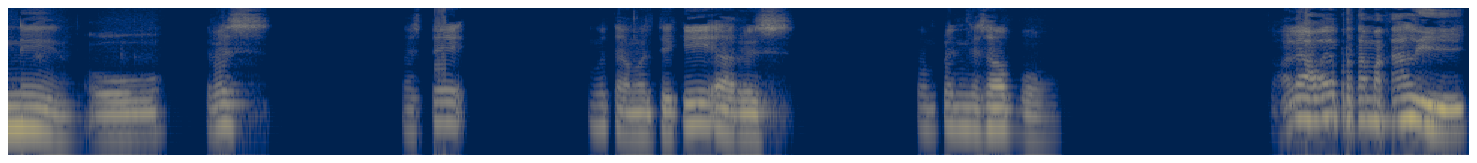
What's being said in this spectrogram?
gini oh. Terus mesti mudah-mudi ki harus komplain ke sopo Soalnya awalnya pertama kali.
